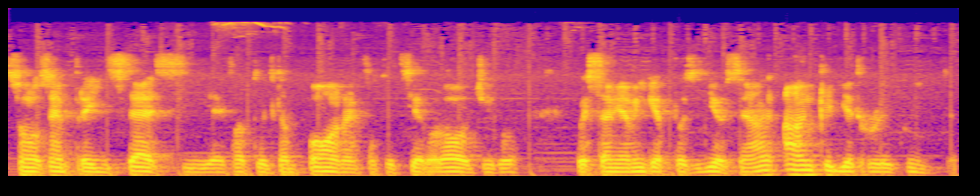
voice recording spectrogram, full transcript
sono sempre gli stessi, hai fatto il tampone, hai fatto il sierologico, questa mia amica è positiva, anche dietro le quinte.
